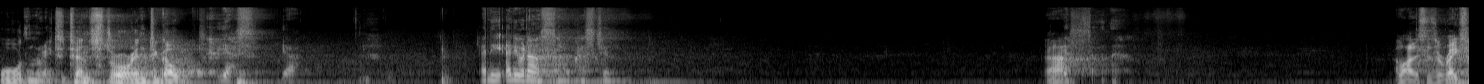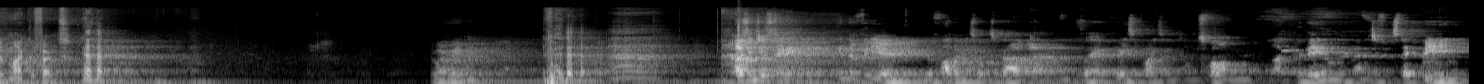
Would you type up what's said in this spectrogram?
ordinary, to turn straw into gold. yes, yeah. Any, anyone else have a question? Ah, Yes. I like this as a race of microphones. Do I ring? I was interested in, in the video your father who talked about um, where creative writing comes from like within and a different state of being,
